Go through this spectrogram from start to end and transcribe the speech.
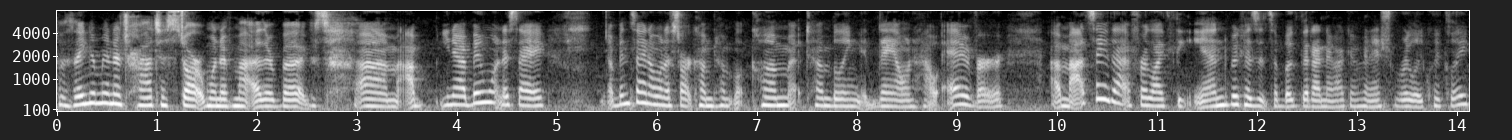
I think I'm going to try to start one of my other books. Um, I, you know, I've been wanting to say, I've been saying I want to start come, tum come tumbling down. However, I might save that for like the end because it's a book that I know I can finish really quickly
